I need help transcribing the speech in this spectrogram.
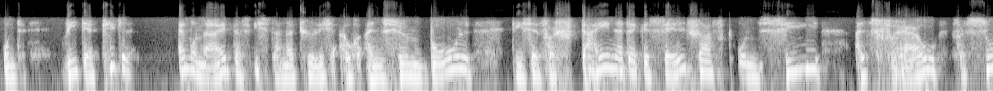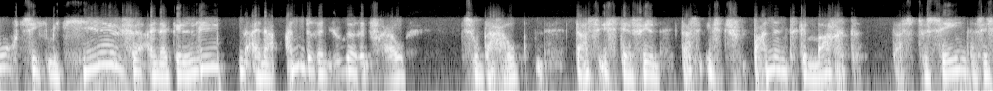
Und wie der Titel Ammonite, das ist dann natürlich auch ein Symbol dieser versteinerte Gesellschaft und sie als Frau versucht sich mit Hilfe einer Geliebten, einer anderen jüngeren Frau zu behaupten. Das ist der Film. Das ist spannend gemacht das zu sehen. Das ist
